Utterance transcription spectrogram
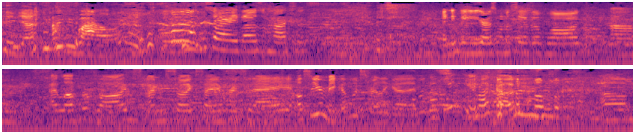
yeah. wow. Sorry, that was a obnoxious. Anything you guys want to say about the vlog? Um, I love the vlogs. I'm so excited for today. Also, your makeup looks really good. Thank you. Welcome. Um,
